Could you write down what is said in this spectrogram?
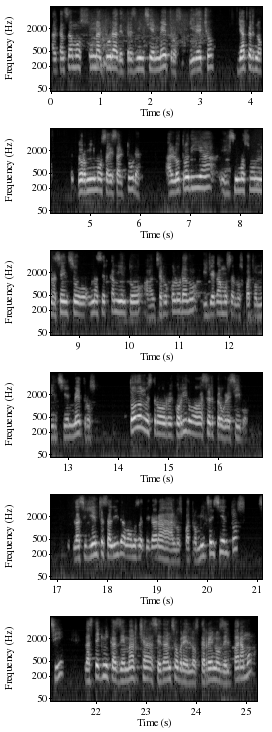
alcanzamos una altura de 3.100 metros y de hecho ya dormimos a esa altura. Al otro día hicimos un ascenso, un acercamiento al Cerro Colorado y llegamos a los 4.100 metros todo nuestro recorrido va a ser progresivo. La siguiente salida vamos a llegar a, los 4.600, ¿sí? Las técnicas de marcha se dan sobre los terrenos del páramo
